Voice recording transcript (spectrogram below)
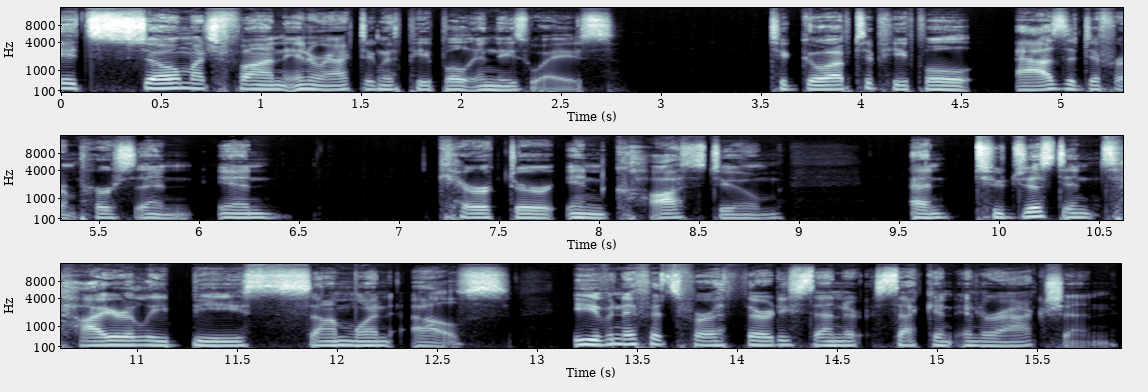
It's so much fun interacting with people in these ways. To go up to people as a different person in character, in costume, and to just entirely be someone else, even if it's for a 30 second interaction.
